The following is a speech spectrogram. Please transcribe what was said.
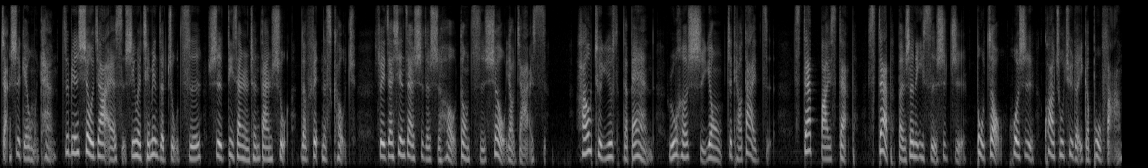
展示给我们看。这边秀加 s 是因为前面的主词是第三人称单数，the fitness coach，所以在现在式的时候，动词 show 要加 s。How to use the band？如何使用这条带子？Step by step。Step 本身的意思是指步骤或是跨出去的一个步伐，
